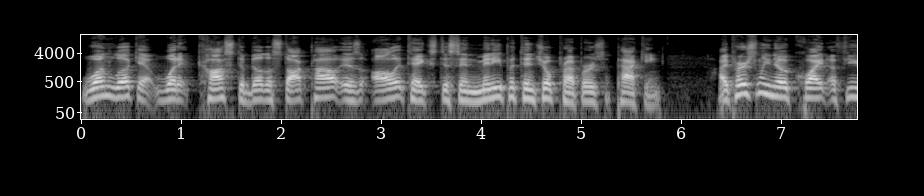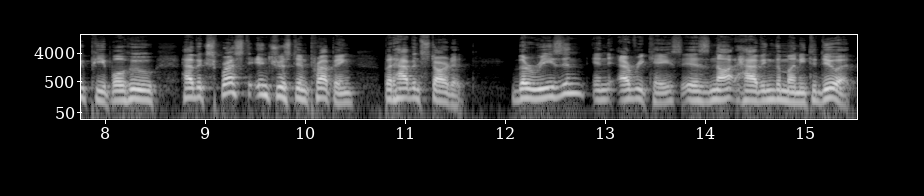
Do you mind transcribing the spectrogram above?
One look at what it costs to build a stockpile is all it takes to send many potential preppers packing. I personally know quite a few people who have expressed interest in prepping but haven't started. The reason, in every case, is not having the money to do it.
